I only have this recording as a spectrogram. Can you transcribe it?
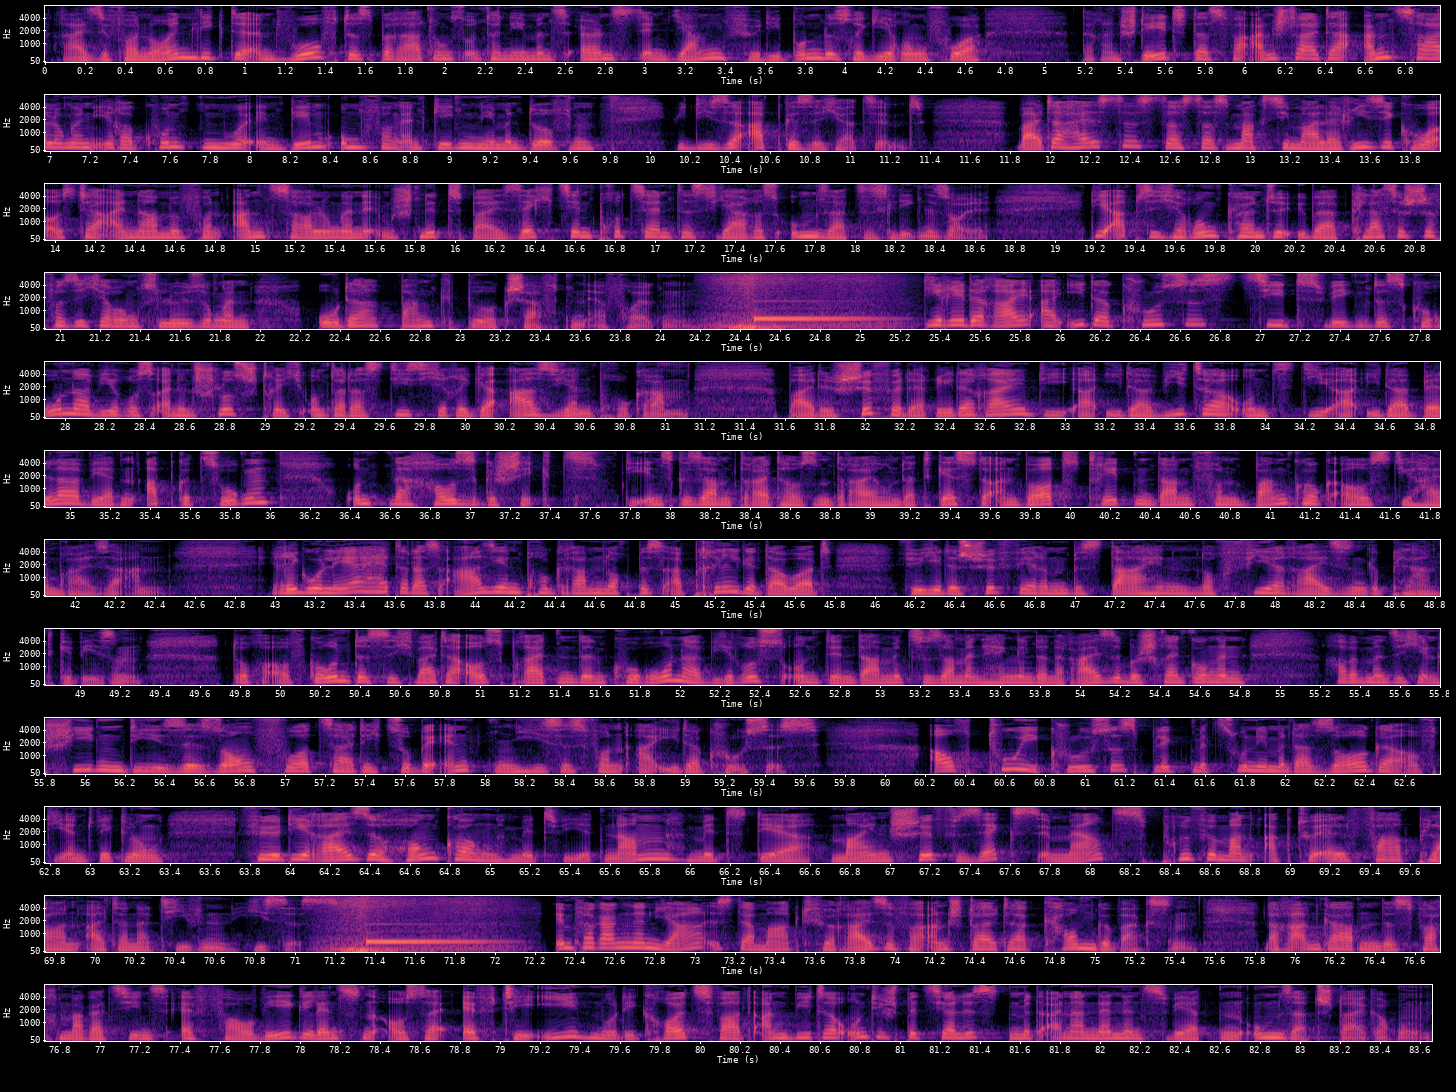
Reise vor neun liegt der Entwurf des Beratungsunternehmens Ernst Young für die Bundesregierung vor. Darin steht, dass Veranstalter Anzahlungen ihrer Kunden nur in dem Umfang entgegennehmen dürfen, wie diese abgesichert sind. Weiter heißt es, dass das maximale Risiko aus der Einnahme von Anzahlungen im Schnitt bei 16 Prozent des Jahresumsatzes liegen soll. Die Absicherung könnte über klassische Versicherungslösungen oder Bankbürgschaften erfolgen. Die Reederei AIDA Cruises zieht wegen des Coronavirus einen Schlussstrich unter das diesjährige Asien-Programm. Beide Schiffe der Reederei, die AIDA Vita und die AIDA Bella, werden abgezogen und nach Hause geschickt. Die insgesamt 3300 Gäste an Bord treten dann von Bangkok aus die Heimreise an. Regulär hätte das Asien-Programm noch bis April gedauert. Für jedes Schiff wären bis dahin noch vier Reisen geplant gewesen. Doch aufgrund des sich weiter ausbreitenden Coronavirus und den damit zusammenhängenden Reisebeschränkungen habe man sich entschieden, die Saison vorzeitig zu beenden, hieß es von AIDA Cruises. Auch TUI Cruises blickt mit zunehmender Sorge auf die Entwicklung. Für die Reise Hongkong mit Vietnam mit der Mein Schiff 6 im März prüfe man aktuell Fahrplanalternativen, hieß es. Im vergangenen Jahr ist der Markt für Reiseveranstalter kaum gewachsen. Nach Angaben des Fachmagazins FVW glänzen außer FTI nur die Kreuzfahrtanbieter und die Spezialisten mit einer nennenswerten Umsatzsteigerung.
